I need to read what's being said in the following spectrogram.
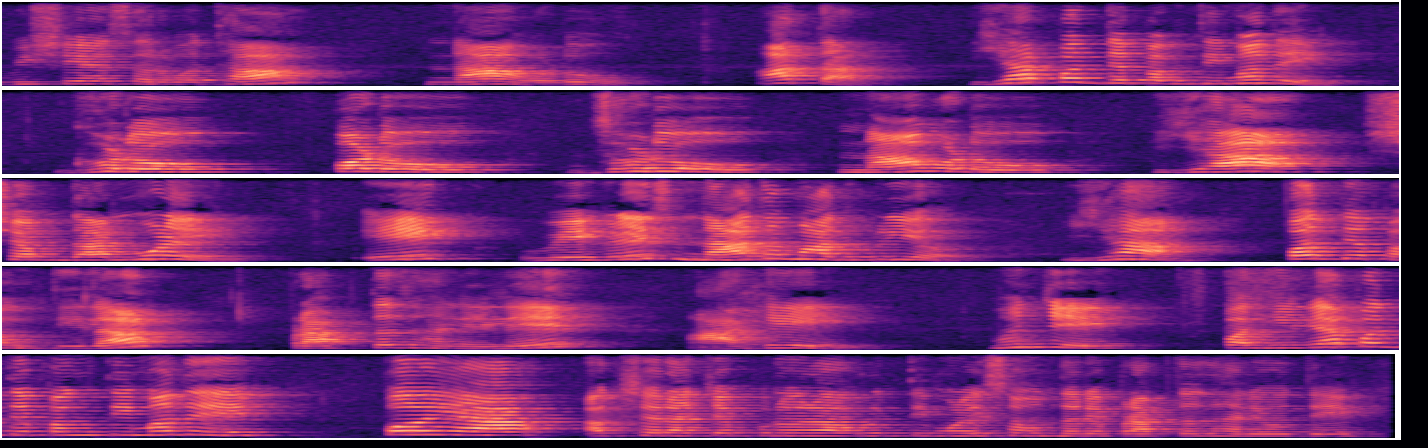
विषय सर्वथा नावडो. आता ह्या पद्यपंक्तीमध्ये घडो पडो झडो नावडो ह्या शब्दांमुळे एक वेगळेच नाद माधुर्य ह्या पद्यपंक्तीला प्राप्त झालेले आहे. म्हणजे पहिल्या पद्यपंक्तीमध्ये प या अक्षराच्या पुनरावृत्तीमुळे सौंदर्य प्राप्त झाले होते.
